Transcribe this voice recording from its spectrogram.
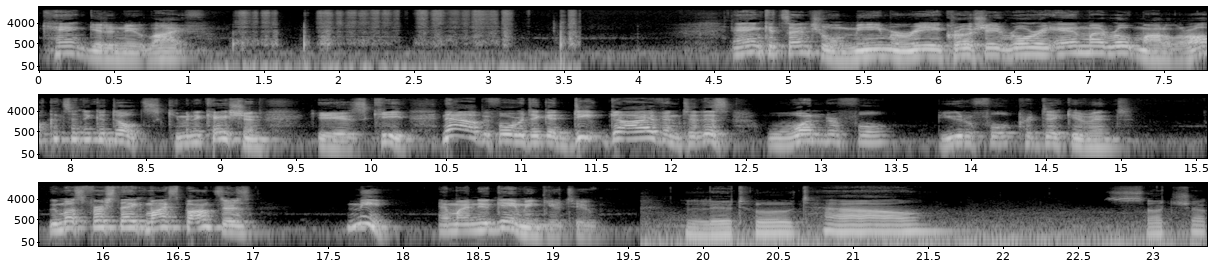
can't get a new life. And consensual. Me, Marie, Crochet, Rory, and my rope model are all consenting adults. Communication is key. Now, before we take a deep dive into this wonderful, beautiful predicament, we must first thank my sponsors, me, and my new gaming YouTube. Little town, such a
